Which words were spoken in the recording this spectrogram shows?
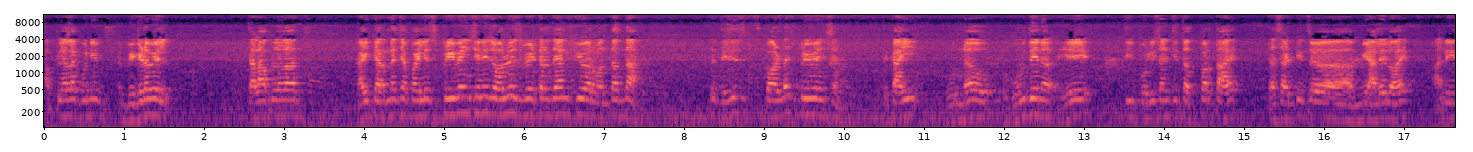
आपल्याला कोणी बिघडवेल त्याला आपल्याला काही करण्याच्या पहिलेच prevention is always better than cure म्हणतात ना. तर this is called as prevention तर काही न होऊ देणं हे ती पोलिसांची तत्परता आहे. त्यासाठीच मी आलेलो आहे. आणि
